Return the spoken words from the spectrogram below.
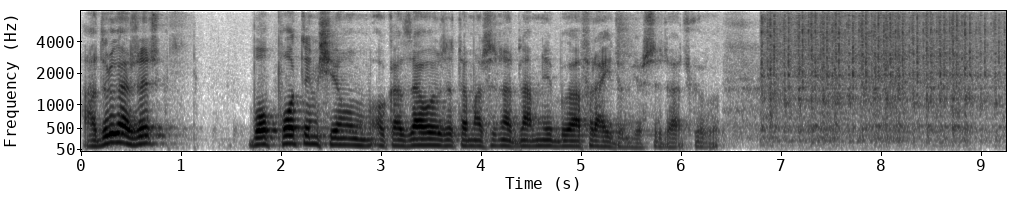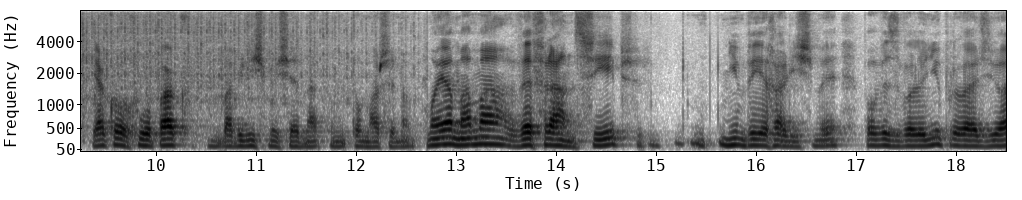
A druga rzecz, bo potem się okazało, że ta maszyna dla mnie była frajdą jeszcze dodatkowo. Jako chłopak bawiliśmy się nad tą, tą maszyną. Moja mama we Francji, nim wyjechaliśmy, po wyzwoleniu prowadziła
